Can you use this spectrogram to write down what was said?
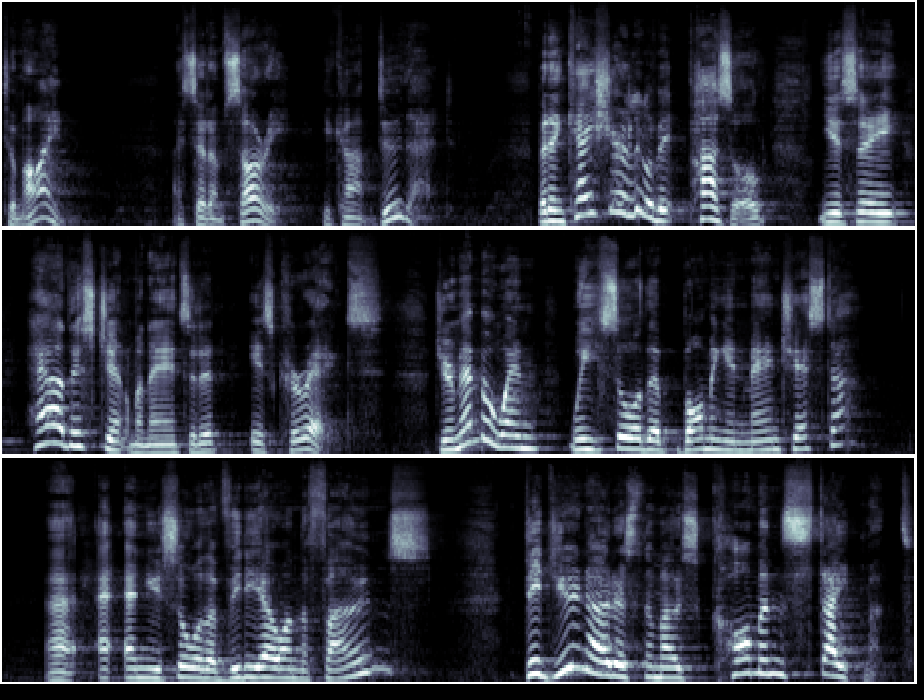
to mine. I said, I'm sorry, you can't do that. But in case you're a little bit puzzled, you see, how this gentleman answered it is correct. Do you remember when we saw the bombing in Manchester uh, and you saw the video on the phones? Did you notice the most common statement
